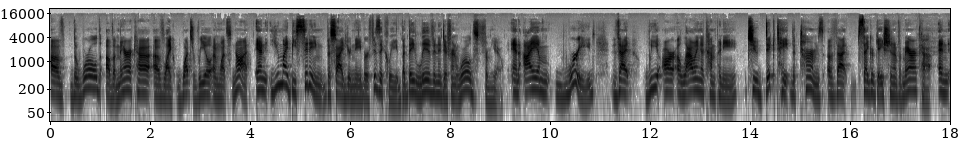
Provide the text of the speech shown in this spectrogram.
of the world, of America, of like what's real and what's not? And you might be sitting beside your neighbor physically, but they live in a different world from you. And I am worried that we are allowing a company to dictate the terms of that segregation of America. And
